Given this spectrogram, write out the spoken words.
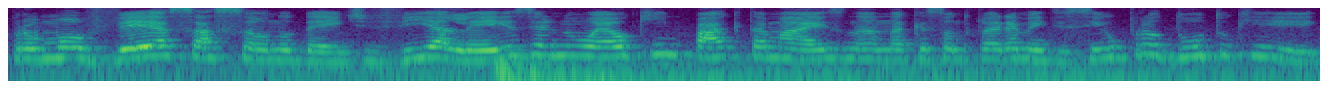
promover essa ação no dente via laser não é o que impacta mais na, na questão do clareamento, e sim o produto que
